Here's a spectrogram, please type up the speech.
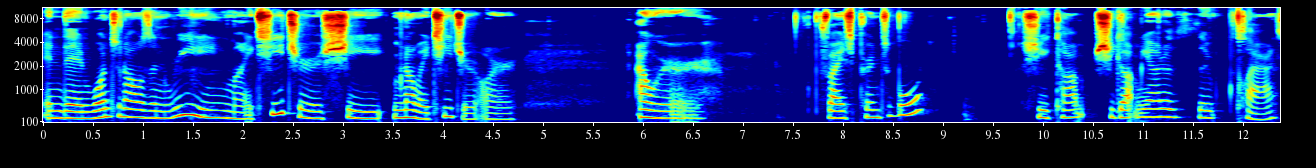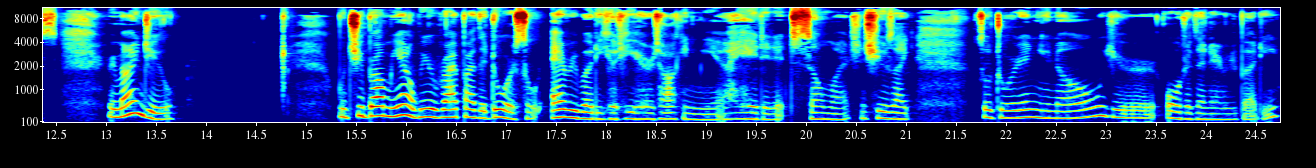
And then once when I was in reading, my teacher, she not my teacher, our our vice principal she got she got me out of the class. Remind you, when she brought me out, we were right by the door, so everybody could hear her talking to me. I hated it so much. And she was like, "So Jordan, you know you're older than everybody.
